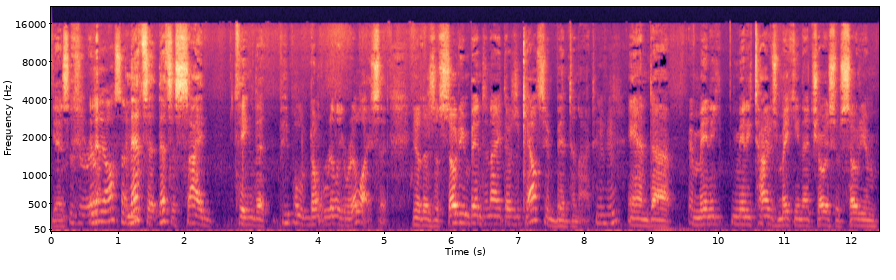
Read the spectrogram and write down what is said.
Yes, This is And really that- awesome. And that's a that's a side thing that people don't really realize that you know there's a sodium bentonite, there's a calcium bentonite, hmm and uh, many many times making that choice of sodium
